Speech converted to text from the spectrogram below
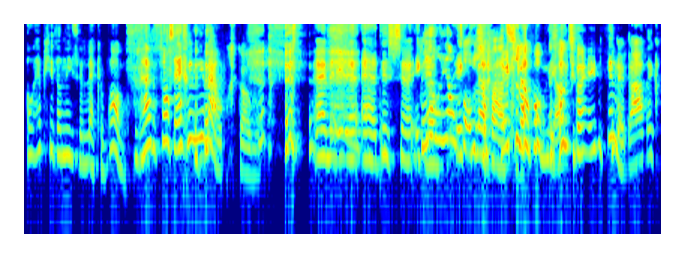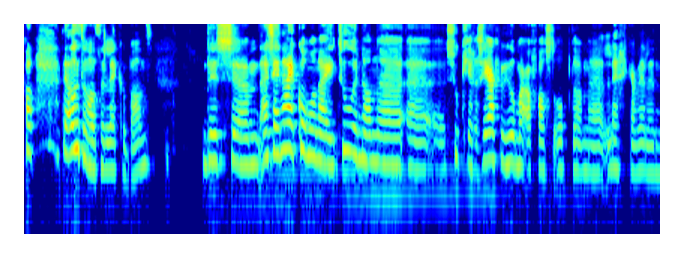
Oh, heb je dan niet een lekke band? Nou, dat was echt niet in mij opgekomen. En dus ik, loop, ik, loop, ik loop om die auto heen. Inderdaad, ik had, de auto had een lekke band. Dus ehm, hij zei, nou, ik kom wel naar je toe en dan zoek je reservewiel maar alvast op. Dan leg ik er wel een,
